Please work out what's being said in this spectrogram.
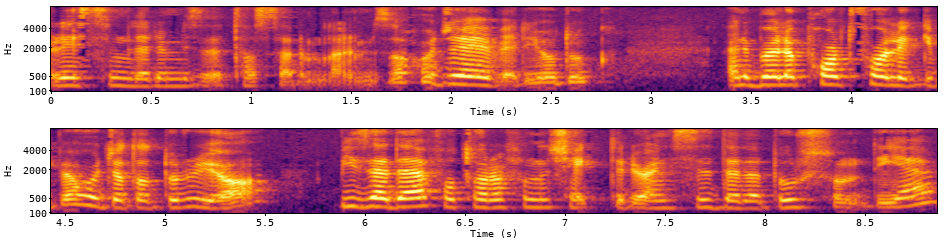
resimlerimizi, tasarımlarımızı. Hocaya veriyorduk. Hani böyle portfolyo gibi hocada duruyor. Bize de fotoğrafını çektiriyor. Hani sizde de dursun diye.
